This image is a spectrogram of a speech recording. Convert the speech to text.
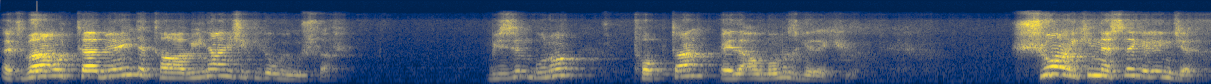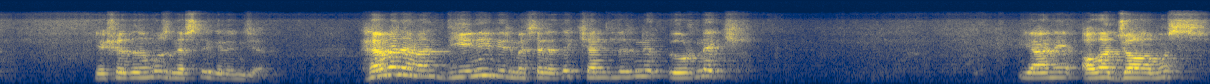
Etba'u tabi'in de tabiine aynı şekilde uymuşlar. Bizim bunu toptan ele almamız gerekiyor. Şu anki nesle gelince, yaşadığımız nesle gelince, hemen hemen dini bir meselede kendilerini örnek yani alacağımız,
